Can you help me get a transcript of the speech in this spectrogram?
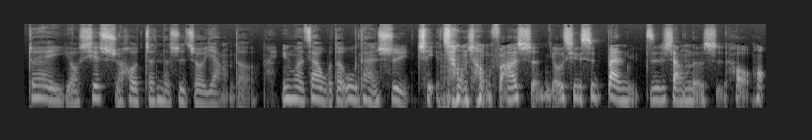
对，有些时候真的是这样的，因为在我的物谈室也常常发生，尤其是伴侣咨商的时候，哈。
